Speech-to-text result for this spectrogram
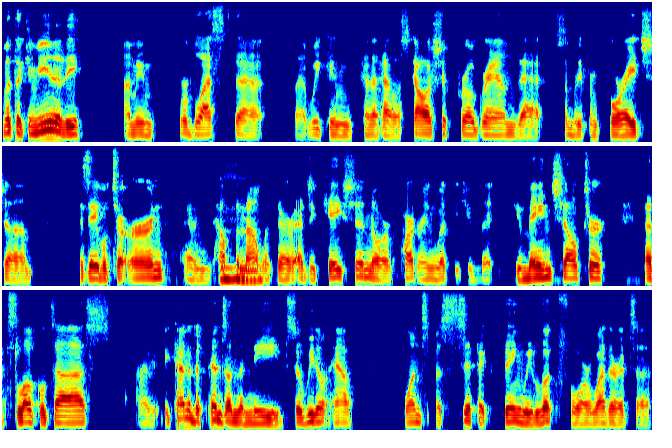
with the community i mean we're blessed that that we can kind of have a scholarship program that somebody from 4-h um, is able to earn and help mm-hmm. them out mm-hmm. with their education or partnering with the humane shelter that's local to us It kind of depends on the need. So we don't have one specific thing we look for, whether it's a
